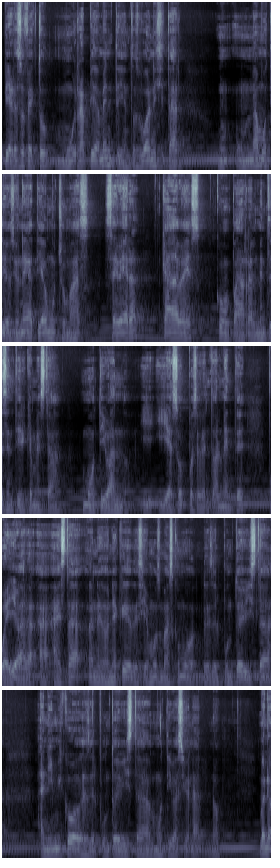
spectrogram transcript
pierda su efecto muy rápidamente y entonces voy a necesitar una motivación negativa mucho más severa cada vez como para realmente sentir que me está motivando y, eso pues eventualmente puede llevar a, a, esta anedonia que decíamos más como desde el punto de vista anímico, desde el punto de vista motivacional, ¿no? Bueno,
